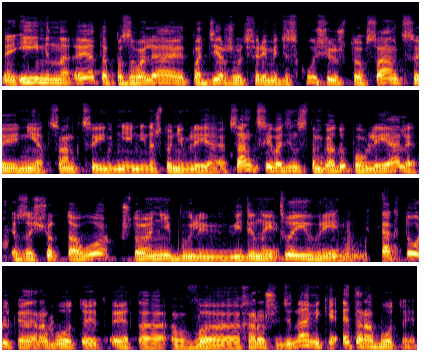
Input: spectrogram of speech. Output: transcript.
И именно это позволяет поддерживать все время дискуссию, что санкции нет, санкции ни, ни на что не влияют. Санкции в 2011 году повлияли за счет того, что они были введены своевременно. Как только работает это в хорошей динамике, динамике это работает.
